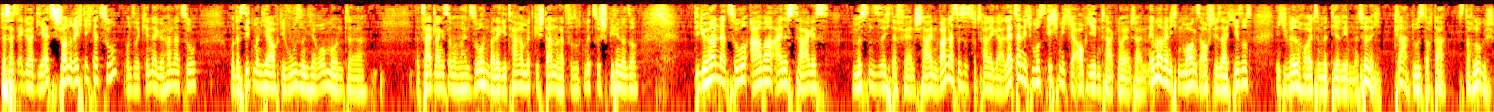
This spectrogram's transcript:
Das heißt, er gehört jetzt schon richtig dazu. Unsere Kinder gehören dazu. Und das sieht man hier auch, die wuseln hier rum und äh, Eine Zeit lang ist immer mein Sohn bei der Gitarre mitgestanden und hat versucht mitzuspielen und so. Die gehören dazu, aber eines Tages müssen sie sich dafür entscheiden. Wann das ist, ist total egal. Letztendlich muss ich mich ja auch jeden Tag neu entscheiden. Immer wenn ich morgens aufstehe, sage ich, Jesus, ich will heute mit dir leben. Natürlich, klar, du bist doch da. Ist doch logisch.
